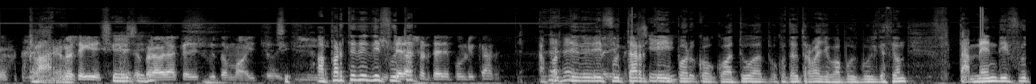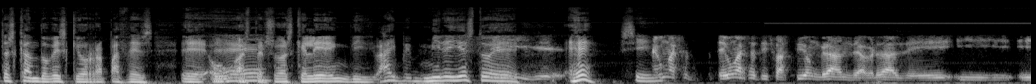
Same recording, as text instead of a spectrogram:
claro. non seguir sí, sí. pero a verdad que disfruto moito sí. y, a parte de disfrutar a sorte de publicar a parte de disfrutarte sí. por, co, coa túa, co teu traballo coa publicación tamén disfrutas cando ves que os rapaces eh, ou eh. as persoas que leen di, ai, mirei isto é eh, sí, eh, eh. Sí. é unha é unha satisfacción grande a verdade e, e,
